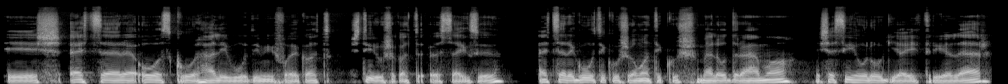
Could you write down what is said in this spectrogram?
és egyszerre old school hollywoodi műfajokat, stílusokat összegző, egyszerre gótikus, romantikus melodráma, és egy pszichológiai thriller,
